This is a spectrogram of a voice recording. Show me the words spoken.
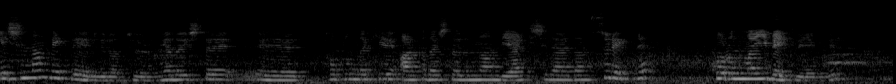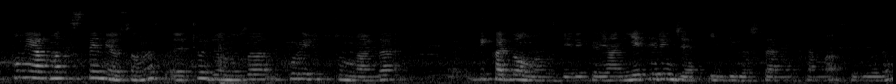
Eşinden bekleyebilir atıyorum ya da işte e, toplumdaki arkadaşlarından, diğer kişilerden sürekli korunmayı bekleyebilir. Bunu yapmak istemiyorsanız e, çocuğunuza koruyucu tutumlarda dikkatli olmanız gerekiyor. Yani yeterince ilgi göstermekten bahsediyorum.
